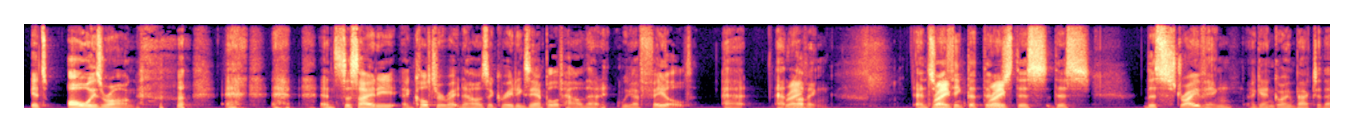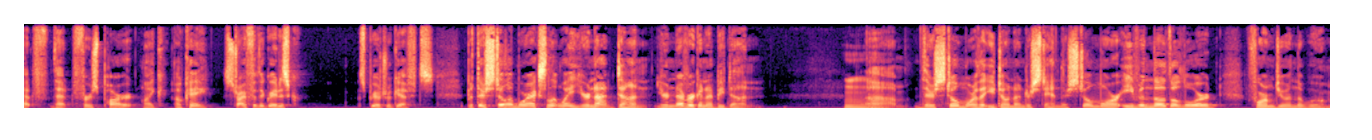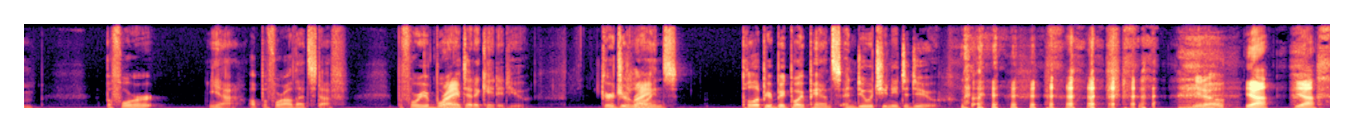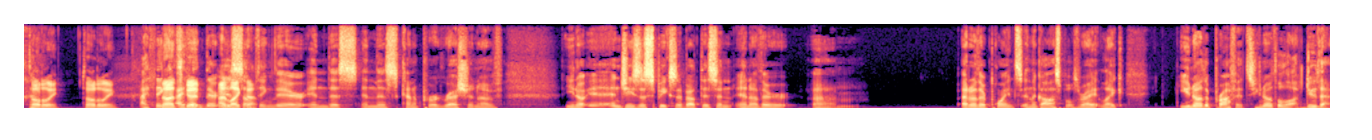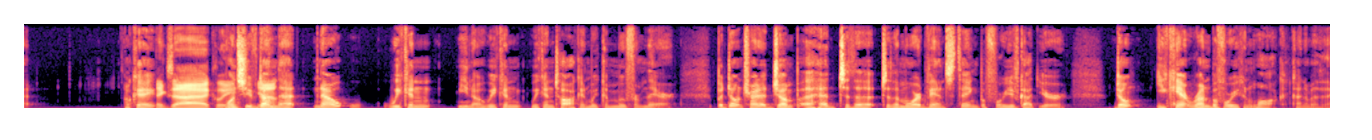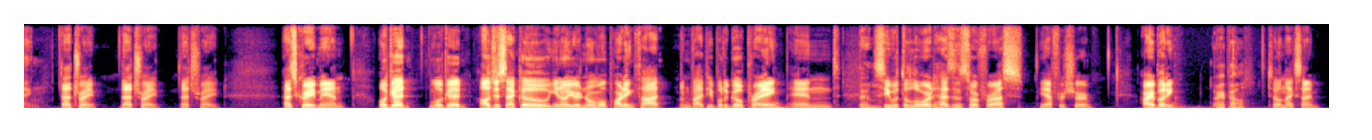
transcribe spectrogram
it's always wrong. and, and society and culture right now is a great example of how that we have failed at, at Right. loving. And so I think that there's right. this this this striving again going back to that that first part like okay strive for the greatest spiritual gifts but there's still a more excellent way you're not done you're never going to be done Hmm. um, there's still more that you don't understand there's still more even though the lord formed you in the womb before yeah before all that stuff before you're born i dedicated you gird your Right. loins pull up your big boy pants and do what you need to do. you know? Yeah, yeah, totally, totally. I think No, that's I good. think there I is like that. something there in this in this kind of progression of, you know, and Jesus speaks about this in, in other um, at other points in the Gospels, right? Like, you know the prophets, you know the law, do that. Okay. Exactly. Once you've Yeah. done that, now we can you know we can we can talk and we can move from there. But don't try to jump ahead to the to the more advanced thing before you've got your don't you can't run before you can walk kind of a thing. That's right. That's right. That's right. That's great, man. Well, good. Well, good. I'll just echo, you know, your normal parting thought. Invite people to go pray and Boom. see what the Lord has in store for us. Yeah, for sure. All right, buddy. All right, pal. Till next time.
